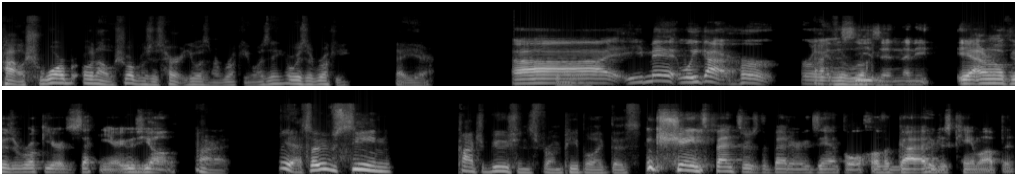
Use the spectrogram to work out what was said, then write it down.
Kyle Schwarber. Oh no, Schwarber was just hurt. He wasn't a rookie, was he? Or was he a rookie that year? Uh, he may. Well, he got hurt early in the season. Then he, yeah, I don't know if he was a rookie or his second year. He was young. All right. Yeah, so we've seen contributions from people like this. I think Shane Spencer's the better example of a guy who just came up and.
